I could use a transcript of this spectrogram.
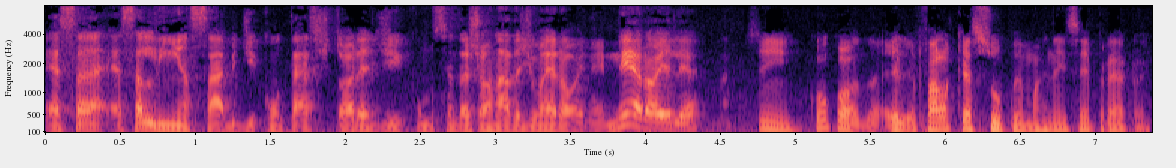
essa, essa linha, sabe? De contar essa história de como sendo a jornada de um herói, né? Nem herói ele é. Sim, concordo. Ele fala que é super, mas nem sempre é herói.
